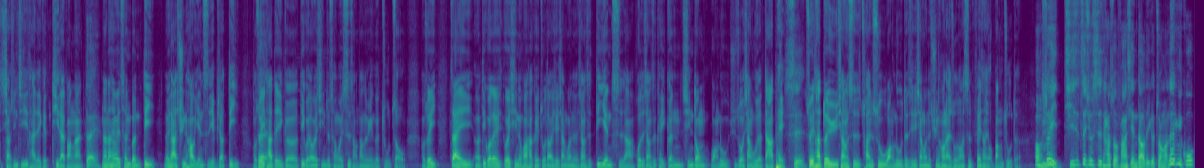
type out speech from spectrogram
小型基地台的一个替代方案。对，那它因为成本低，而且它讯号延迟也比较低，所以它的一个低轨道卫星就成为市场当中一个主轴。所以在呃低轨道卫星的话，它可以做到一些相关的，像是低延迟啊，或者像是可以跟行动网络去做相互的搭配。是，所以它对于像是传输网络的这些相关的讯号来说的话，是非常有帮助的。哦，所以其实这就是他所发现到的一个状况。那预估，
